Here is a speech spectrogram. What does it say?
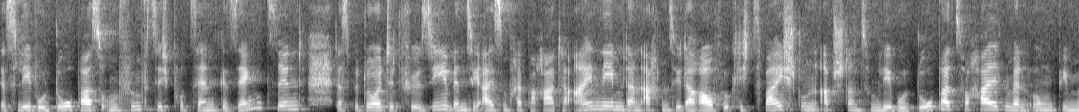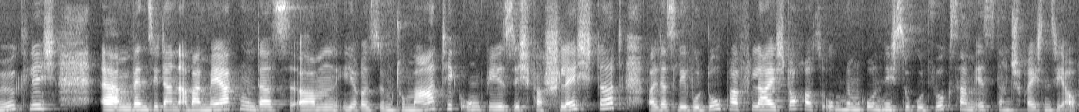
des Levodopas um 50 Prozent gesenkt sind. Das bedeutet für Sie, wenn Sie Eisenpräparate einnehmen, dann achten Sie darauf, wirklich zwei Stunden Abstand zum Levodopa zu halten, wenn irgendwie möglich. Ähm, wenn Sie dann aber merken, dass ähm, Ihre Symptomatik irgendwie sich verschlechtert, weil das Levodopa vielleicht doch aus irgendeinem Grund nicht so gut wirksam ist, dann sprechen Sie auf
